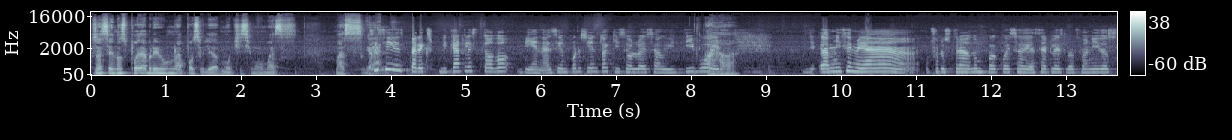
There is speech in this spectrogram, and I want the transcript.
O sea, se nos puede abrir una posibilidad muchísimo más, más Sí, grande. sí, es para explicarles todo bien, al 100%. Aquí solo es auditivo, es Ajá. a mí se me ha frustrado un poco eso de hacerles los sonidos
